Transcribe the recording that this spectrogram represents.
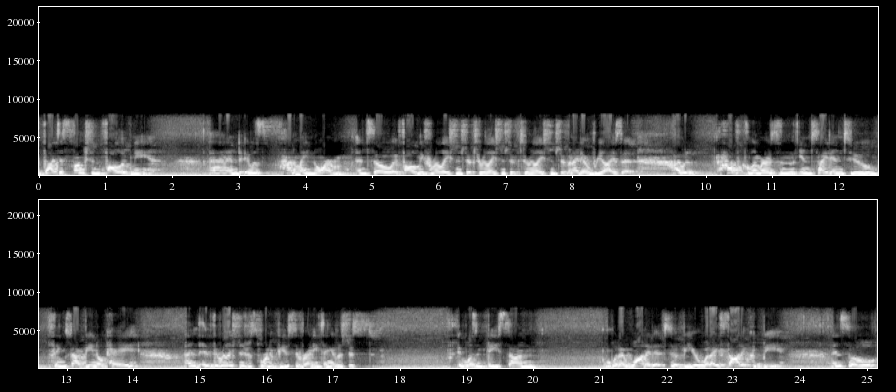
that dysfunction followed me. And it was kind of my norm. And so it followed me from relationship to relationship to relationship and i didn't realize it. I would have glimmers and insight into things not being okay. And the relationships weren't abusive or anything it was just it wasn't based on what i wanted it to be or what i thought it could be and so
